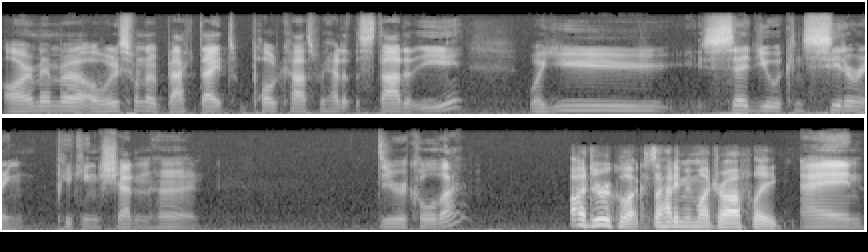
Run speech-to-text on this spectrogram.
I remember I just want to backdate to a podcast we had at the start of the year where you said you were considering picking Shannon Hurn. Do you recall that? I do recall that because I had him in my draft league. And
